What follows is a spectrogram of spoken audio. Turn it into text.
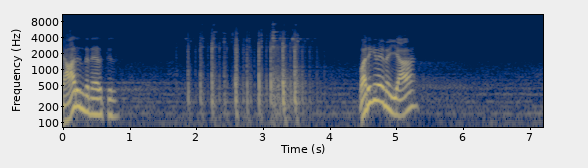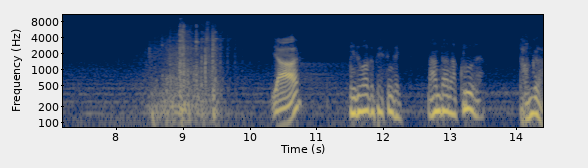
யார் இந்த நேரத்தில்? வருகிறேன் ஐயா. யார்? மெதுவாக பேசுங்கள். நான் தான் அக்ரூரர். தாங்களா?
